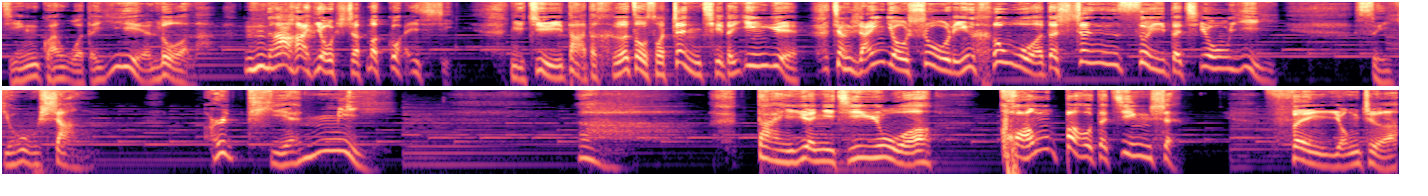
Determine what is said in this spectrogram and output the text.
尽管我的叶落了，那有什么关系？你巨大的合奏所振起的音乐，将燃有树林和我的深邃的秋意，虽忧伤而甜蜜。啊，但愿你给予我。狂暴的精神，奋勇者，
